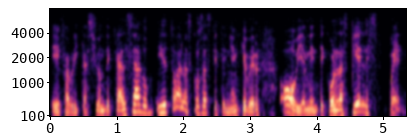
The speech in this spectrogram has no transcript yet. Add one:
eh, fabricación de calzado y de todas las cosas que tenían que ver, obviamente, con las pieles. Bueno,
